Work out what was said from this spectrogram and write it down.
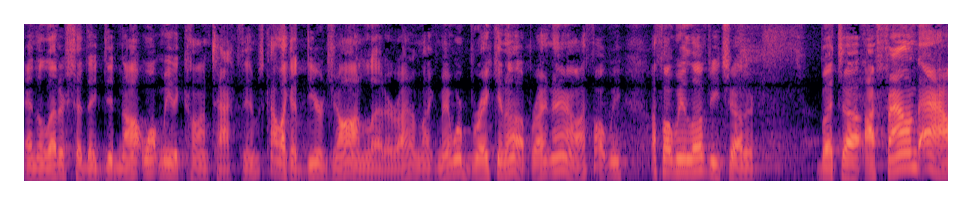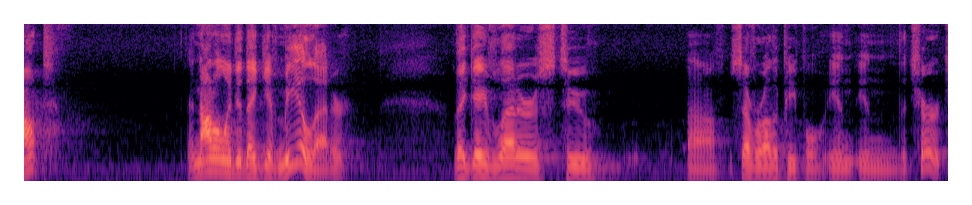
and the letter said they did not want me to contact them. It's kind of like a Dear John letter, right? I'm like, man, we're breaking up right now. I thought we, I thought we loved each other. But uh, I found out and not only did they give me a letter, they gave letters to uh, several other people in, in the church,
